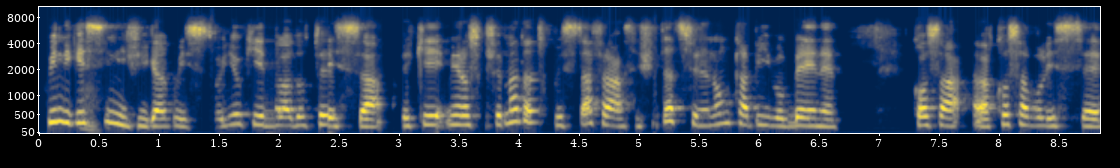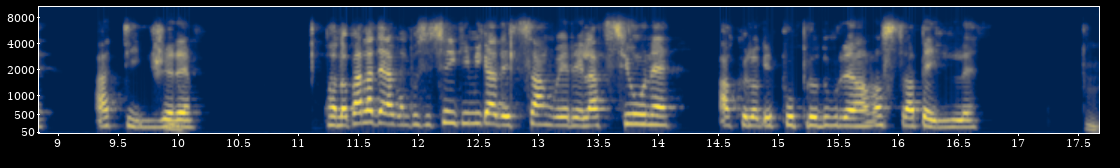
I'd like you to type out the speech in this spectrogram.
Quindi che mm. significa questo? Io chiedo alla dottoressa, perché mi ero soffermata su questa frase, citazione, non capivo bene cosa, a cosa volesse attingere. Mm. Quando parla della composizione chimica del sangue in relazione a quello che può produrre la nostra pelle. Mm.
